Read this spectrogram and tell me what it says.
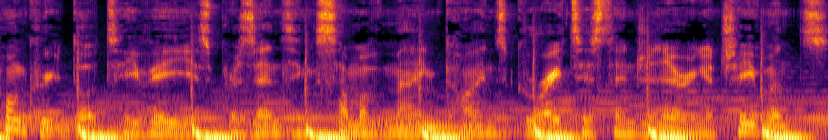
Concrete.tv is presenting some of mankind's greatest engineering achievements.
